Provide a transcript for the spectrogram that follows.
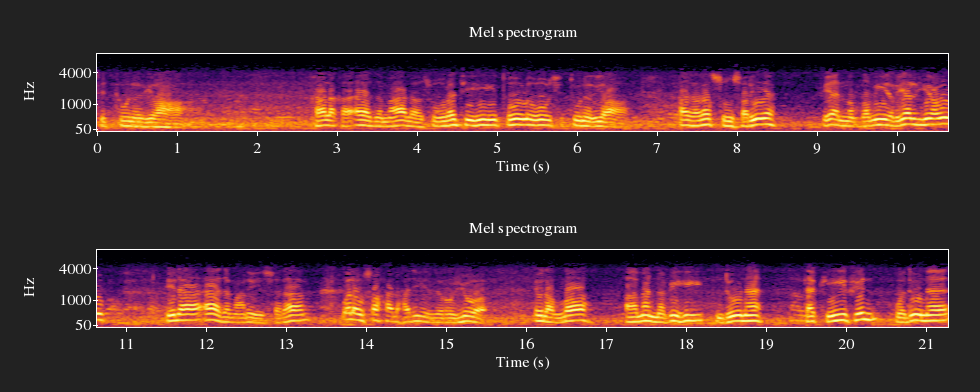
ستون ذراعا. خلق آدم على صورته طوله ستون ذراعا. هذا نص صريح في أن الضمير يرجع إلى آدم عليه السلام. ولو صح الحديث بالرجوع إلى الله آمنا به دون تكييف ودون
